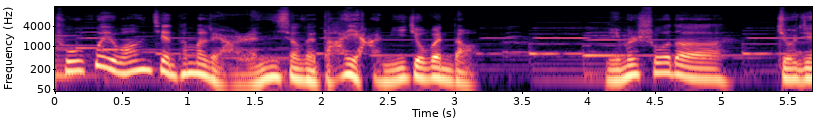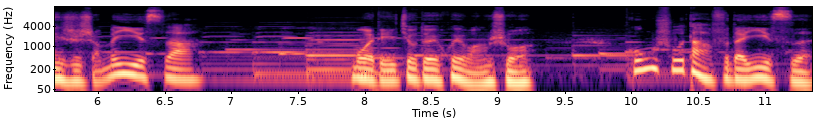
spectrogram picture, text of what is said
楚惠王见他们两人像在打哑谜，就问道：“你们说的究竟是什么意思啊？”莫迪就对惠王说：“公叔大夫的意思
